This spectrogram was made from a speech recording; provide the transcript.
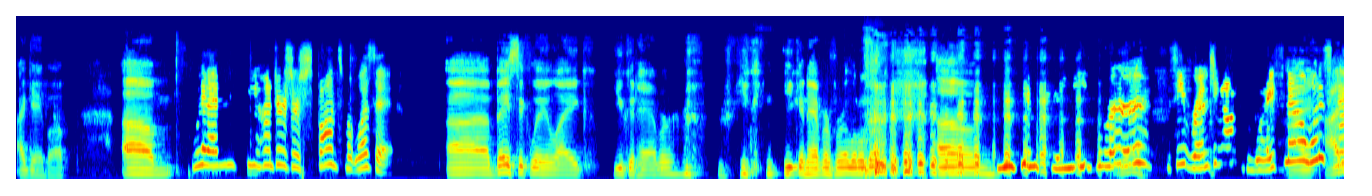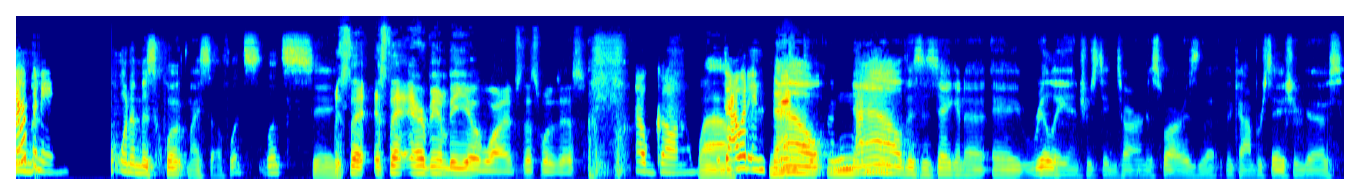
I gave up. Um, Wait, I didn't see Hunter's response. What was it? uh, basically, like you could have her, you can you can have her for a little bit. Um, For her? Is he renting out his wife now? I- what is I don't- happening? I don't want to misquote myself. Let's let's see. It's the it's the Airbnb of wives. That's what it is. Oh God! Wow. That would instantly- now I'm- now this is taking a, a really interesting turn as far as the, the conversation goes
